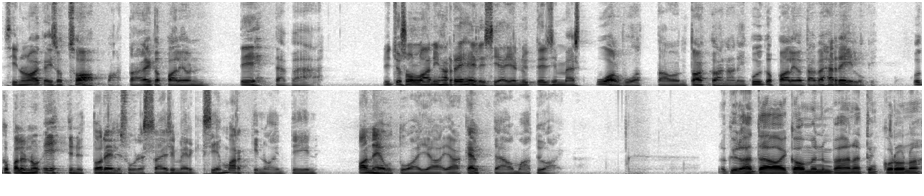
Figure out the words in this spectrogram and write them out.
siinä on aika isot saappaat tai aika paljon tehtävää. Nyt jos ollaan ihan rehellisiä ja nyt ensimmäistä puoli vuotta on takana, niin kuinka paljon, tai vähän reilukin, kuinka paljon on ehtinyt todellisuudessa esimerkiksi siihen markkinointiin paneutua ja, ja käyttää omaa työaikaa? No kyllähän tämä aika on mennyt vähän näiden korona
